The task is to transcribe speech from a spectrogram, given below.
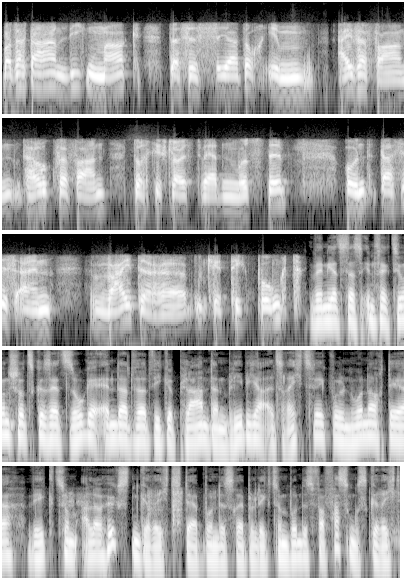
Was auch daran liegen mag, dass es ja doch im Eilverfahren, Hauruck-Verfahren durchgeschleust werden musste. Und das ist ein weiterer Kritikpunkt. Wenn jetzt das Infektionsschutzgesetz so geändert wird wie geplant, dann bliebe ja als Rechtsweg wohl nur noch der Weg zum allerhöchsten Gericht der Bundesrepublik, zum Bundesverfassungsgericht.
